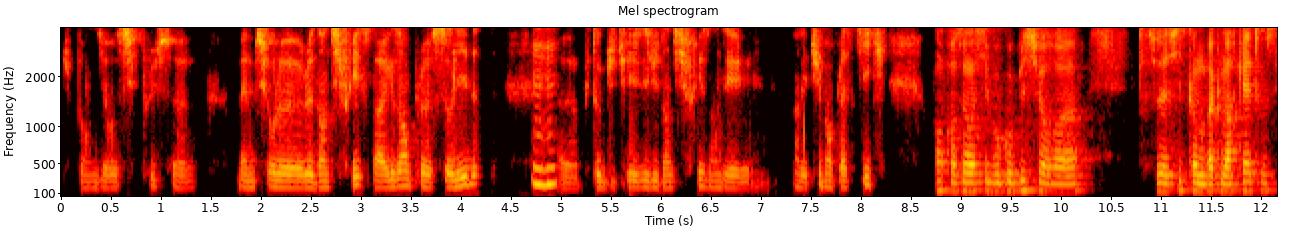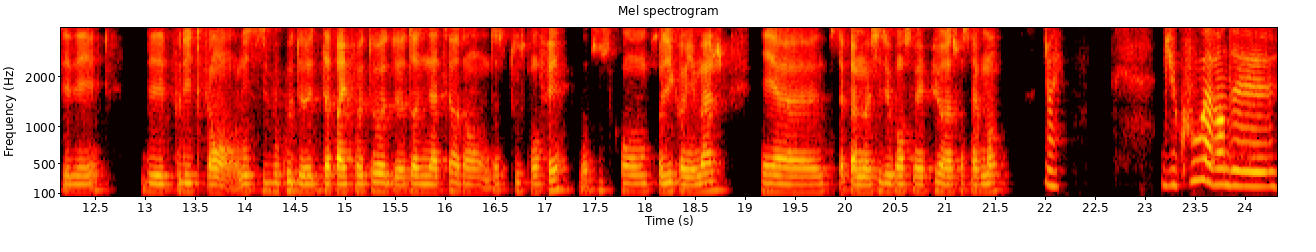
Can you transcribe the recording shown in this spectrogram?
tu peux en dire aussi plus, même sur le, dentifrice, par exemple, solide, mm-hmm. plutôt que d'utiliser du dentifrice dans des, dans des tubes en plastique. On consomme aussi beaucoup plus sur, euh, sur des sites comme Back Market où c'est des, des produits, on utilise beaucoup d'appareils photo, d'ordinateurs dans, dans, tout ce qu'on fait, dans tout ce qu'on produit comme image. Et euh, ça permet aussi de consommer plus responsablement. Ouais. Du coup, avant de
